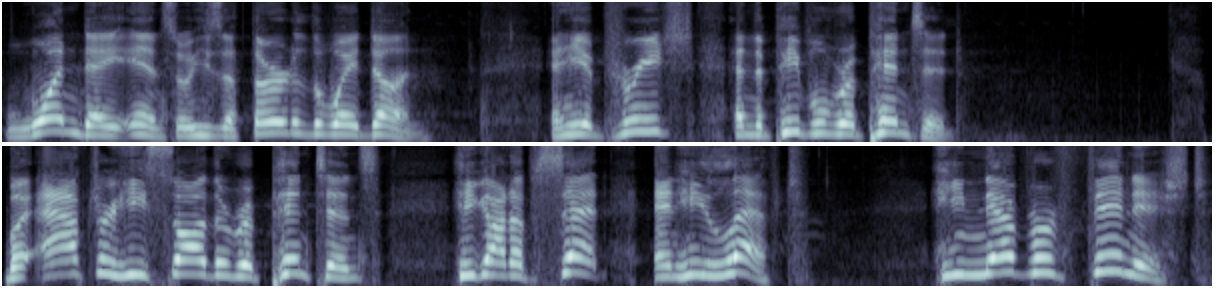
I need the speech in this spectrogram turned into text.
one day in, so he's a third of the way done. And he had preached, and the people repented. But after he saw the repentance, he got upset and he left. He never finished.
